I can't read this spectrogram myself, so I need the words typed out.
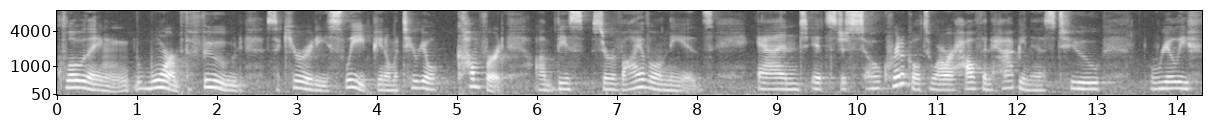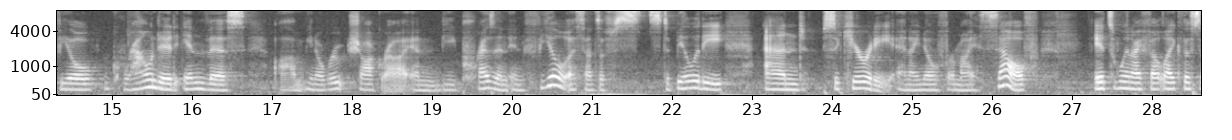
clothing, warmth, food, security, sleep, you know, material comfort, um, these survival needs. And it's just so critical to our health and happiness to really feel grounded in this, um, you know, root chakra and be present and feel a sense of s- stability and security. And I know for myself, it's when I felt like this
